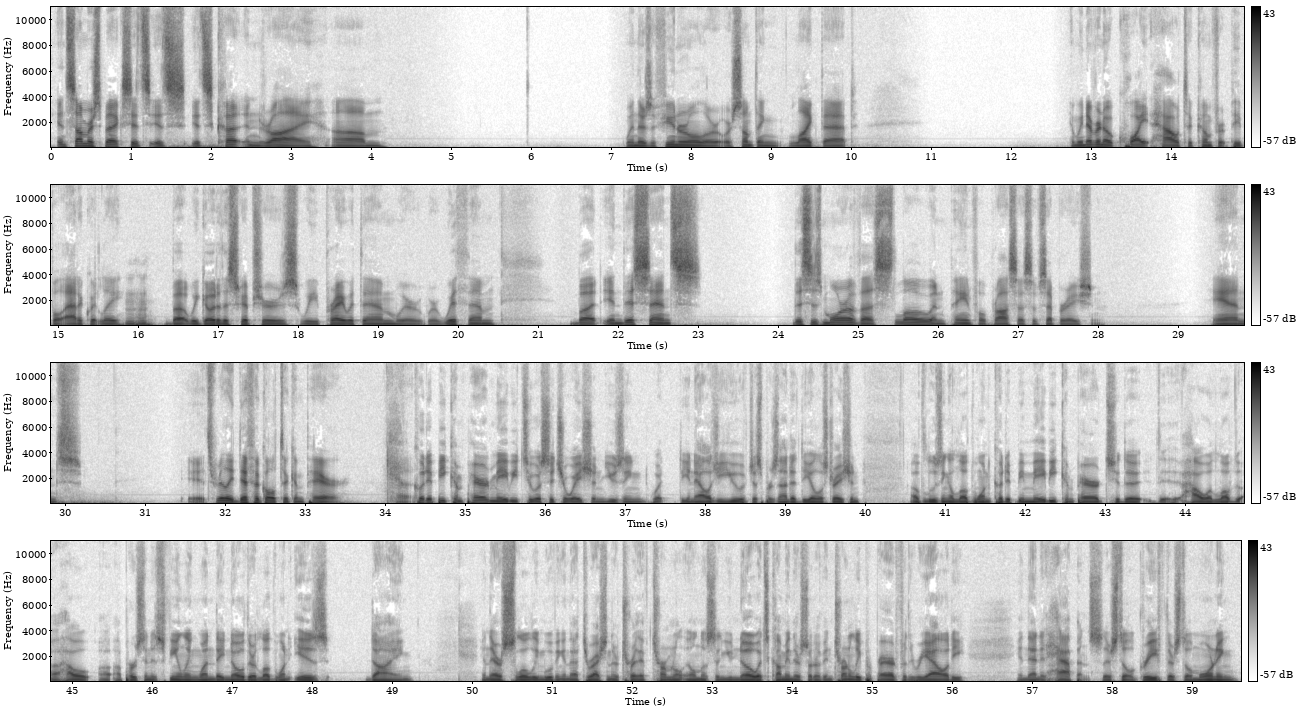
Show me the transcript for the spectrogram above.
in some respects, it's it's it's cut and dry. Um, when there's a funeral or, or something like that, and we never know quite how to comfort people adequately. Mm-hmm. But we go to the scriptures, we pray with them, we're we're with them. But in this sense, this is more of a slow and painful process of separation, and it's really difficult to compare. Uh, Could it be compared maybe to a situation using what the analogy you have just presented, the illustration? Of losing a loved one could it be maybe compared to the, the how a loved uh, how a person is feeling when they know their loved one is dying and they're slowly moving in that direction they're they have terminal illness and you know it's coming they're sort of internally prepared for the reality and then it happens. There's still grief there's still mourning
